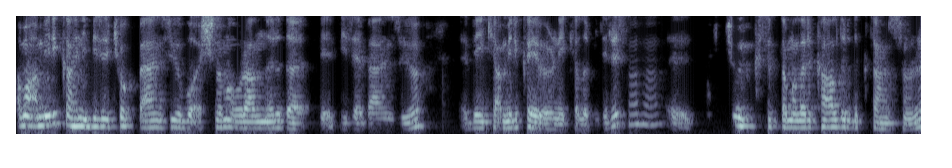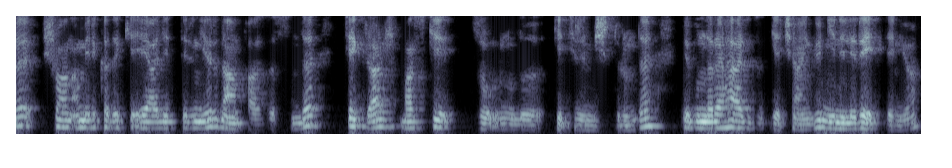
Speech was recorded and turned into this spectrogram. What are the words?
Ama Amerika hani bize çok benziyor. Bu aşılama oranları da e, bize benziyor. E, belki Amerika'ya örnek alabiliriz. Hı hı. E, tüm kısıtlamaları kaldırdıktan sonra şu an Amerika'daki eyaletlerin yarıdan fazlasında tekrar maske zorunluluğu getirilmiş durumda ve bunlara her geçen gün yenileri ekleniyor.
